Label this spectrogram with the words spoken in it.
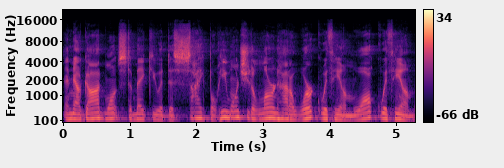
And now God wants to make you a disciple. He wants you to learn how to work with Him, walk with Him,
